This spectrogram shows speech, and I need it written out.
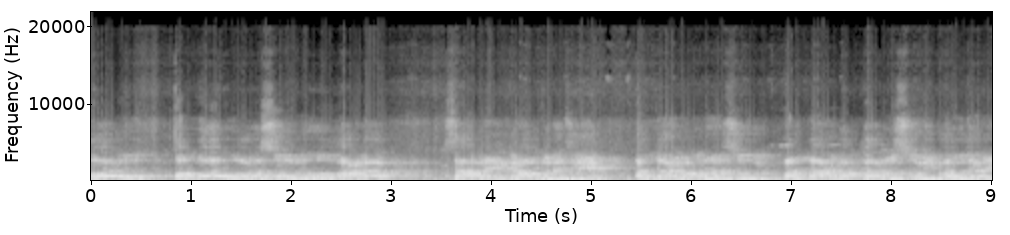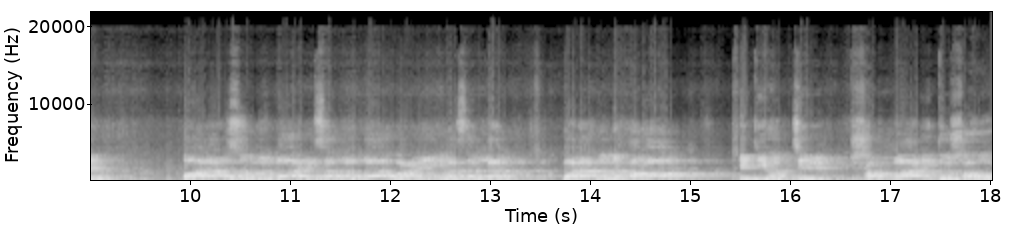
قالوا الله ورسوله اعلم সাহাবায়ে কেরাম বলেছিলেন আল্লাহ এবং রাসূল আল্লাহ এবং তার রাসূলই ভালো জানে قال رسول الله صلى الله عليه وسلم بلد حرام এটি হচ্ছে সম্মানিত শহর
